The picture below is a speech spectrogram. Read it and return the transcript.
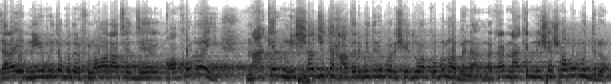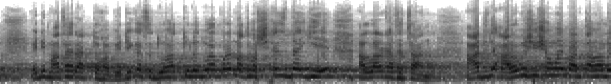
যারা এই নিয়মিত আমাদের ফ্লোয়ার আছে যে কখনোই নাকের নিঃশ্বাস যদি হাতের ভিতরে পড়ে, সেই দোয়া কবুল হবে না। কারণ নাকের নিঃশ্বাস অপবিত্র। এটি মাথায় রাখতে হবে, ঠিক আছে? দু হাত তুলে দোয়া করেন অথবা শেষ দেয় গিয়ে আল্লাহর কাছে চান। আর যদি আরও বেশি সময় পান, তাহলে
